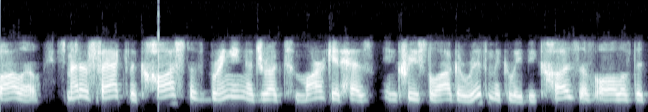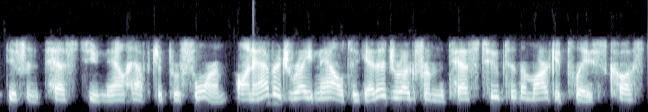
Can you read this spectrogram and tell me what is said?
follow. As a matter of fact, the cost of bringing a drug to market has increased logarithmically because of all of the different tests you now have to perform. On average right now, to get a drug from the test tube to the marketplace costs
